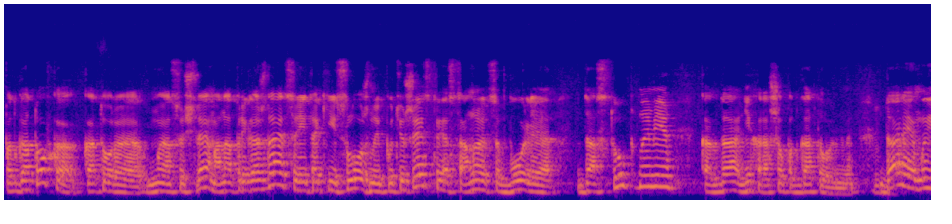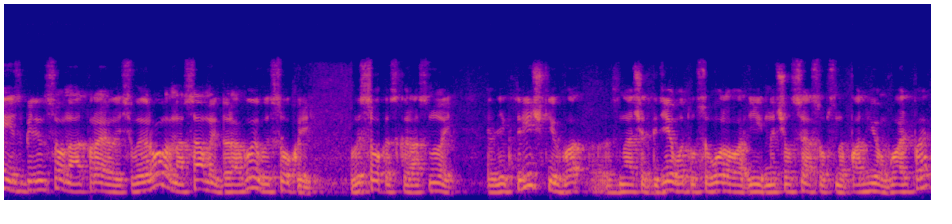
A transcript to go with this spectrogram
подготовка, которую мы осуществляем, она пригождается, и такие сложные путешествия становятся более доступными когда они хорошо подготовлены. Далее мы из Белинсона отправились в Ирола на самой дорогой высокой, высокоскоростной электричке, в, значит, где вот у Суворова и начался, собственно, подъем в Альпы,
